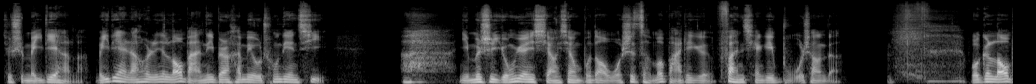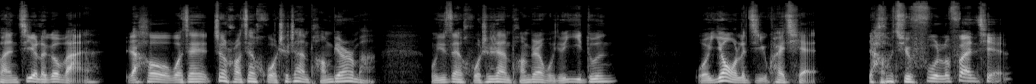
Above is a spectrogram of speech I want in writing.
就是没电了，没电。然后人家老板那边还没有充电器啊，你们是永远想象不到我是怎么把这个饭钱给补上的。我跟老板借了个碗，然后我在正好在火车站旁边嘛，我就在火车站旁边，我就一蹲，我要了几块钱，然后去付了饭钱。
